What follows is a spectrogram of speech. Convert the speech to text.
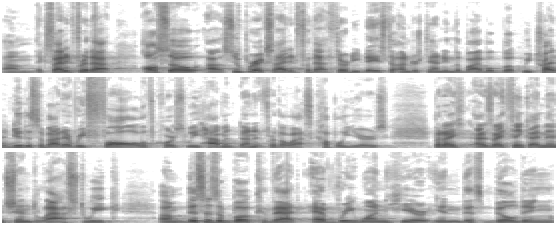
um, excited for that. Also, uh, super excited for that 30 Days to Understanding the Bible book. We try to do this about every fall. Of course, we haven't done it for the last couple years. But I, as I think I mentioned last week, um, this is a book that everyone here in this building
